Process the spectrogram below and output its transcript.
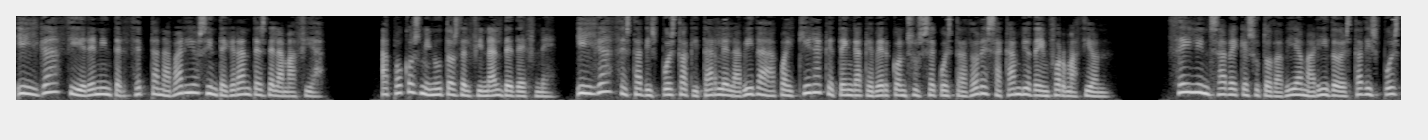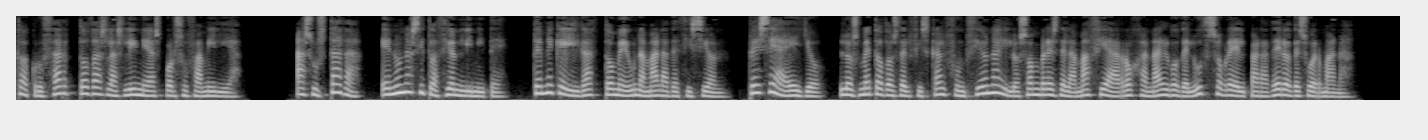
Ilgaz y Eren interceptan a varios integrantes de la mafia. A pocos minutos del final de Defne, Ilgaz está dispuesto a quitarle la vida a cualquiera que tenga que ver con sus secuestradores a cambio de información. Ceylin sabe que su todavía marido está dispuesto a cruzar todas las líneas por su familia. Asustada, en una situación límite, teme que Ilgaz tome una mala decisión. Pese a ello, los métodos del fiscal funcionan y los hombres de la mafia arrojan algo de luz sobre el paradero de su hermana.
